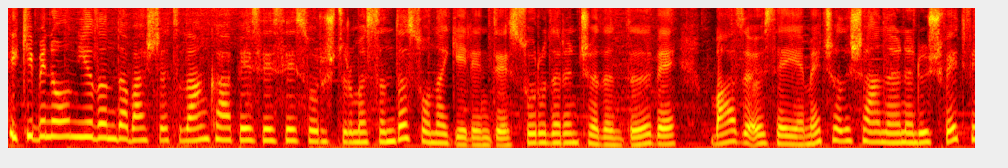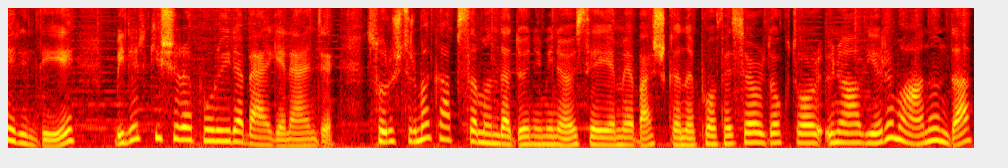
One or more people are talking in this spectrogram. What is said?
2010 yılında başlatılan KPSS soruşturmasında sona gelindi. Soruların çalındığı ve bazı ÖSYM çalışanlarına rüşvet verildiği bilirkişi raporuyla belgelendi. Soruşturma kapsamında dönemin ÖSYM Başkanı Profesör Doktor Ünal Yarımağa'nın da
